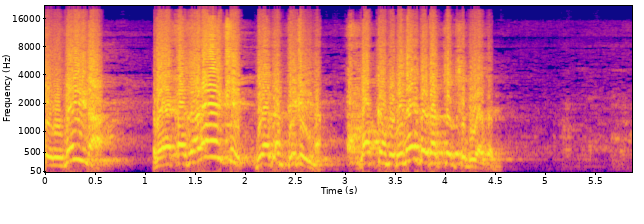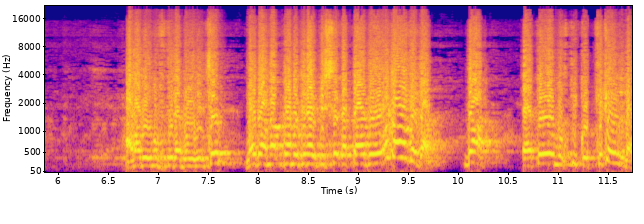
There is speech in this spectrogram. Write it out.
চলবেই না। এক হাজারেই ঠিক, দুই আজান থেকেই না। মক্কা, মদিনায় বেদাত চলছে দুই হাজারে আমাদের মুফতিরা বলে দিচ্ছেন। মোটা মক্কা মদিনায় বিশ্ব করতে হবে ওটাও বেদাত বা এত মুক্তি কোথেকে কেউ না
